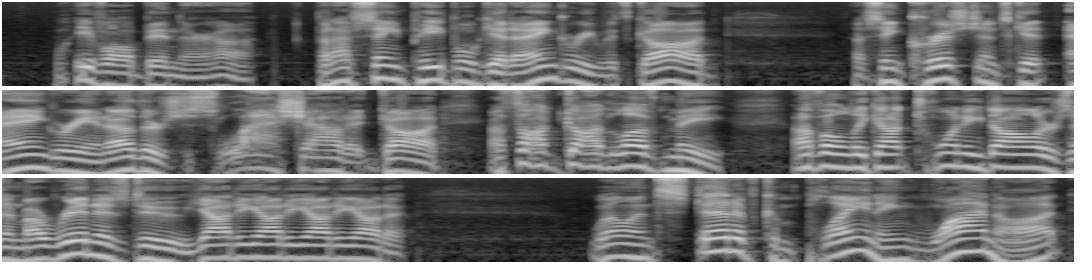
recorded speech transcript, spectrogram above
We've all been there, huh? But I've seen people get angry with God. I've seen Christians get angry and others just lash out at God. I thought God loved me. I've only got $20 and my rent is due, yada, yada, yada, yada. Well, instead of complaining, why not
